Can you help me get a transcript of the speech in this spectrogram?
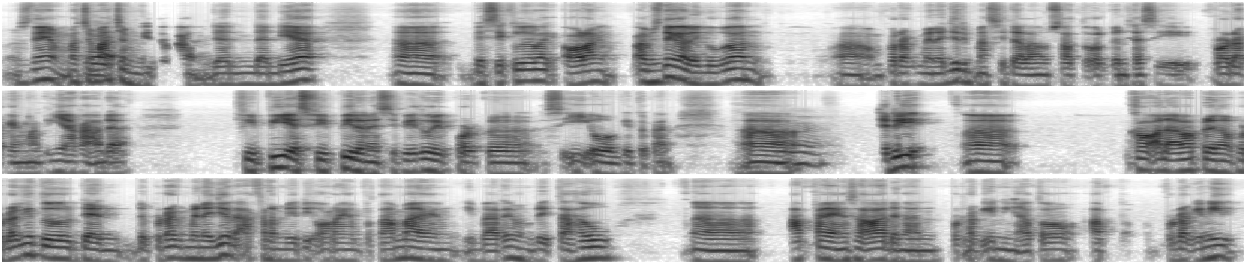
maksudnya macam-macam yeah. gitu kan dan dan dia uh, basically like orang maksudnya kalau Google kan uh, product manager masih dalam satu organisasi produk yang nantinya akan ada VP, SVP dan SVP itu report ke CEO gitu kan. Uh, mm. Jadi uh, kalau ada apa-apa dengan produk itu dan the product manager akan menjadi orang yang pertama yang ibaratnya memberitahu uh, apa yang salah dengan produk ini atau apa, produk ini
